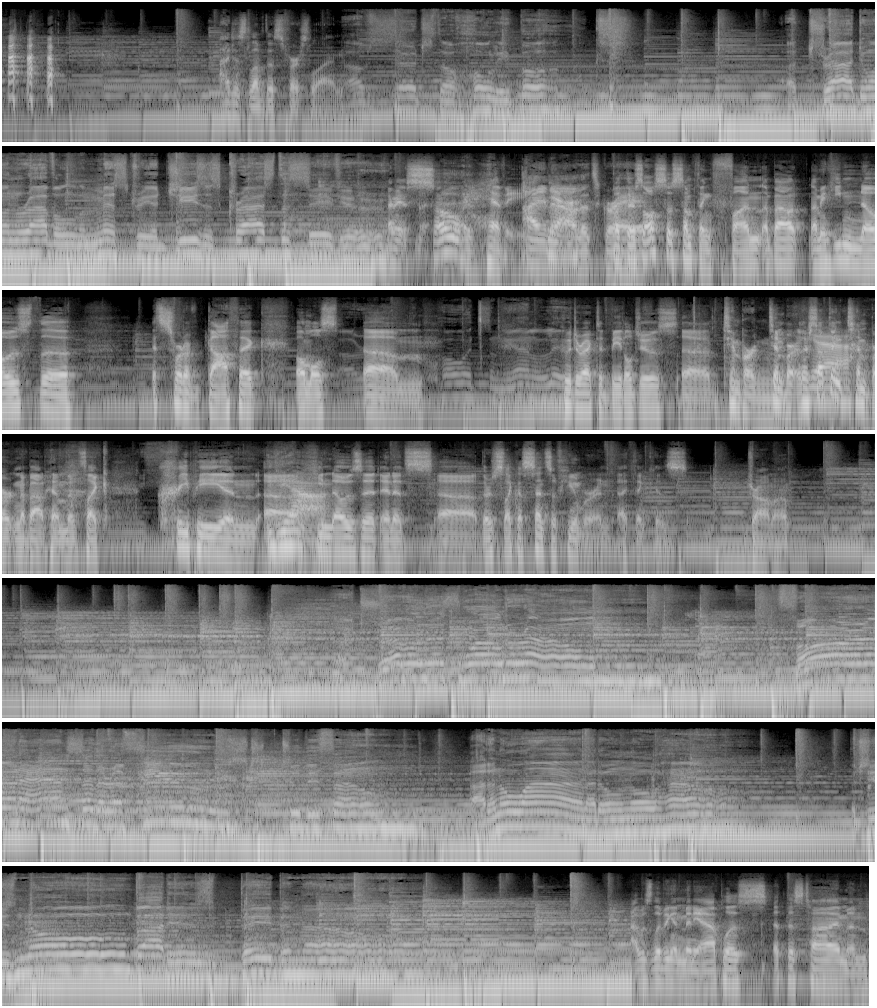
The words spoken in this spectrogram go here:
I just love this first line. I've searched the holy books. I tried to unravel the mystery of Jesus Christ the Savior. I mean, it's so heavy. I know, Yeah. that's great. But there's also something fun about. I mean, he knows the. It's sort of gothic, almost. Um, who directed Beetlejuice? Uh, Tim Burton. Tim Burton. There's Yeah. something Tim Burton about him that's like creepy and uh, Yeah. he knows it, and it's uh, there's like a sense of humor in I think his drama. I don't know why, I don't know how, but she's nobody's baby now. I was living in Minneapolis at this time, and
